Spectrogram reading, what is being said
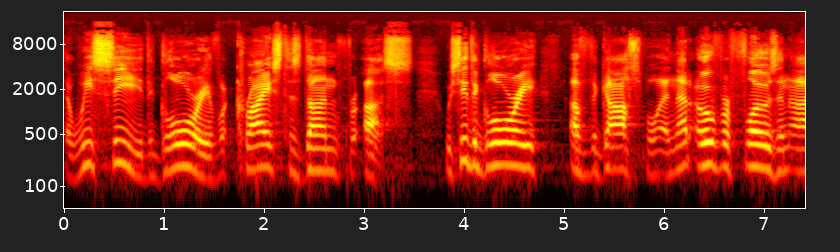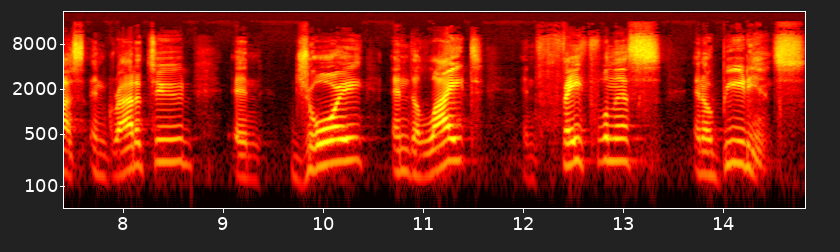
That we see the glory of what Christ has done for us. We see the glory of the gospel, and that overflows in us in gratitude and joy and delight and faithfulness and obedience.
